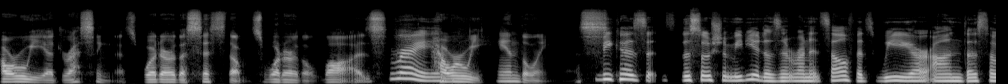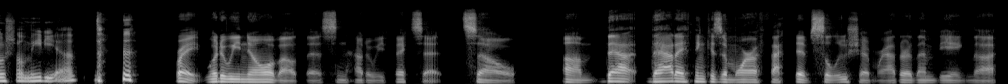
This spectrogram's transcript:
How are we addressing this? What are the systems? What are the laws? Right. How are we handling this? because the social media doesn't run itself. It's we are on the social media. right what do we know about this and how do we fix it so um that that i think is a more effective solution rather than being the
